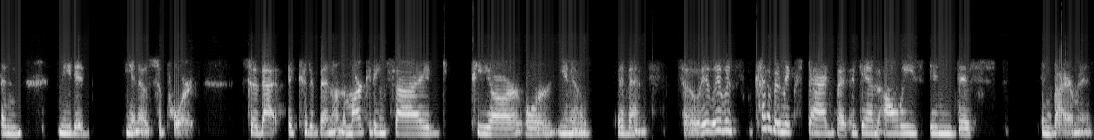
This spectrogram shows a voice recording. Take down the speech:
and needed you know support. So that it could have been on the marketing side, PR, or you know events. So it, it was kind of a mixed bag, but again, always in this environment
